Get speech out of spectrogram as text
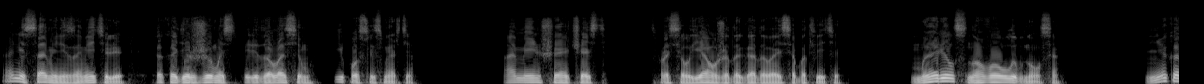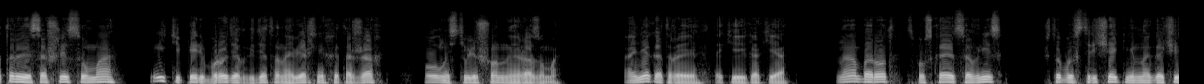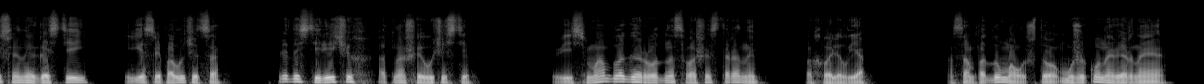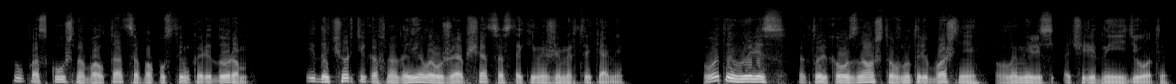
Они сами не заметили, как одержимость передалась им и после смерти. «А меньшая часть?» — спросил я, уже догадываясь об ответе. Мэрил снова улыбнулся. «Некоторые сошли с ума и теперь бродят где-то на верхних этажах, полностью лишенные разума. А некоторые, такие как я, наоборот, спускаются вниз, чтобы встречать немногочисленных гостей если получится, предостеречь их от нашей участи». «Весьма благородно с вашей стороны», — похвалил я. А сам подумал, что мужику, наверное, тупо скучно болтаться по пустым коридорам, и до чертиков надоело уже общаться с такими же мертвяками. Вот и вылез, как только узнал, что внутрь башни вломились очередные идиоты.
